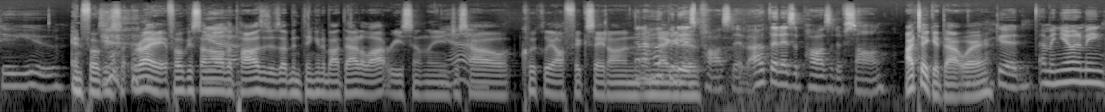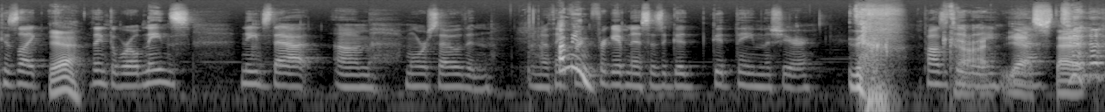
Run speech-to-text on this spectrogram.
do you? and focus right focus on all the positives i've been thinking about that a lot recently just how quickly i'll fixate on And I a hope negative it is positive. I hope that is a positive song. i take it that way Good. I mean, you know what I mean? Because like, yeah I think the world needs needs that um, more so than you know. I think I mean- for, forgiveness is a good good theme this year. Positivity. God, yeah. yes that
